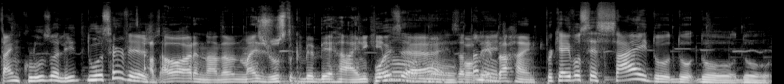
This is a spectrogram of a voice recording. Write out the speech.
tá incluso ali duas cervejas. Ah, da hora. Nada mais justo que beber Heineken Pois no, é, no exatamente. da Heineken. Porque aí você sai do, do, do, do,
